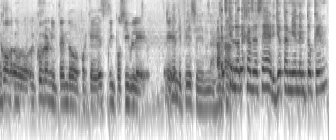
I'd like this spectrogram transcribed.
cobro, cubro Nintendo porque es imposible. Es Eh, bien difícil. ajá. Es que lo dejas de hacer. Yo también en Token,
